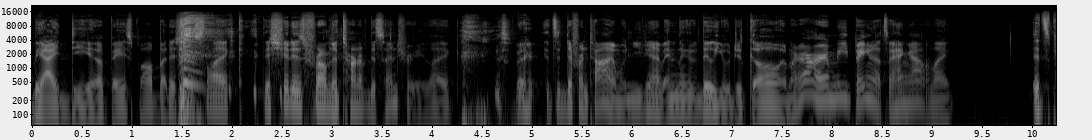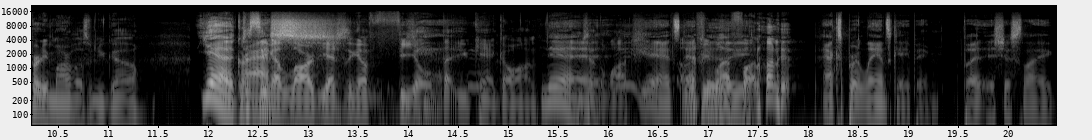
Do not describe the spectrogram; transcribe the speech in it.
the idea of baseball, but it's just like this shit is from the turn of the century. Like it's, very, it's a different time when you didn't have anything to do. You would just go and like, all right, I'm gonna eat peanuts and hang out. Like It's pretty marvelous when you go. yeah, Just seeing a large, yeah, just seeing a field that you can't go on. Yeah, just have to watch Yeah, it's Other people have fun on it. expert landscaping, but it's just like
